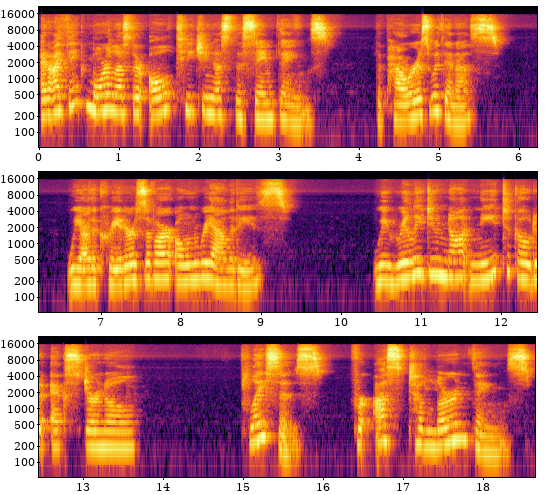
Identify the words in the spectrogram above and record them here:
And i think more or less they're all teaching us the same things. The power is within us. We are the creators of our own realities. We really do not need to go to external places for us to learn things.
